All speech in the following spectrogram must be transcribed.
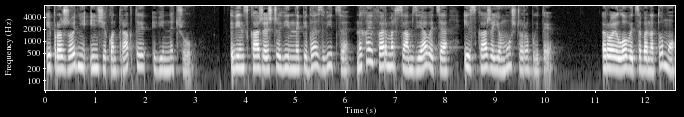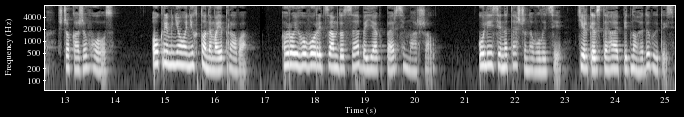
і про жодні інші контракти він не чув. Він скаже, що він не піде звідси, нехай фермер сам з'явиться і скаже йому, що робити. Рой ловить себе на тому, що каже вголос. Окрім нього, ніхто не має права. Рой говорить сам до себе, як Персі маршал. У лісі не те, що на вулиці, тільки встигає під ноги дивитись.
